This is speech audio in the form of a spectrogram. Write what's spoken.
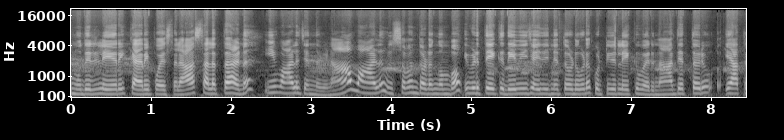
മുതിരിലേറി കയറിപ്പോയ സ്ഥലം. ആ സ്ഥലത്താണ് ഈ വാൾ ചെന്ന് വീണ് ആ വാൾ ഉത്സവം തുടങ്ങുമ്പോൾ ഇവിടത്തേക്ക് ദേവി ചൈതന്യത്തോടു കൂടെ കൊട്ടിയൂരിലേക്ക് വരുന്ന ആദ്യത്തെ ഒരു യാത്ര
